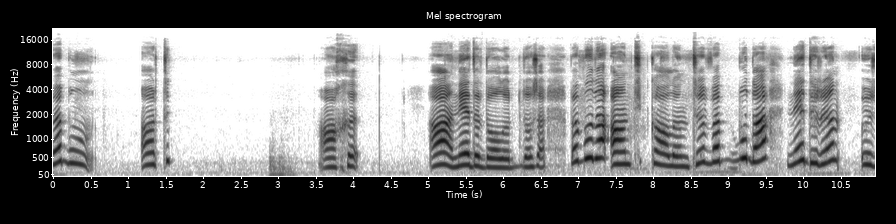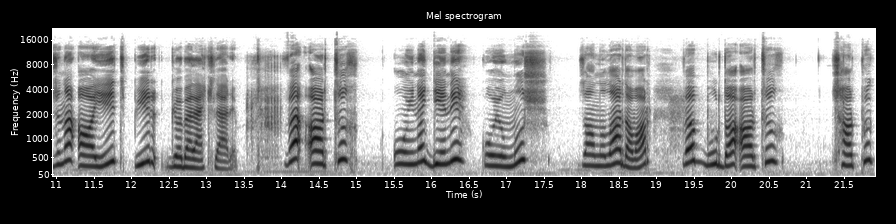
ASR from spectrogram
Ve bu artık ahı Aa Nether'da olur dostlar. Ve bu da antik kalıntı ve bu da Nether'ın özüne ait bir göbələkləri. Ve artık oyuna yeni koyulmuş canlılar da var. Ve burada artık çarpık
